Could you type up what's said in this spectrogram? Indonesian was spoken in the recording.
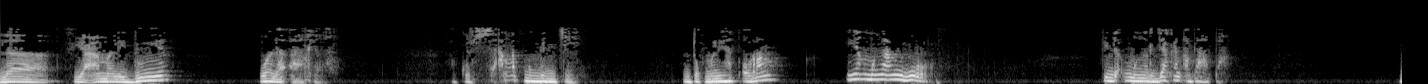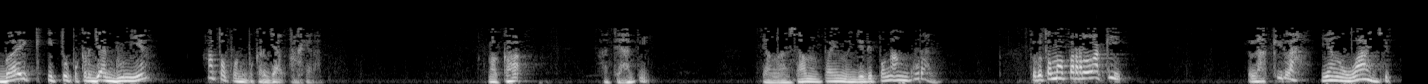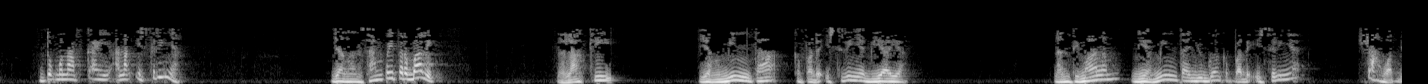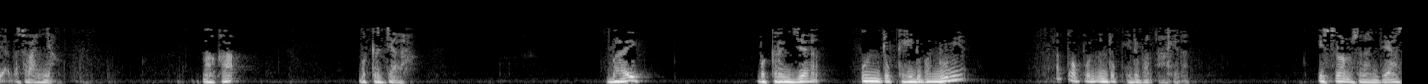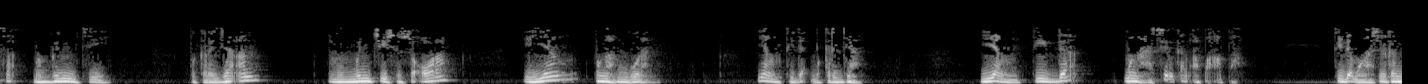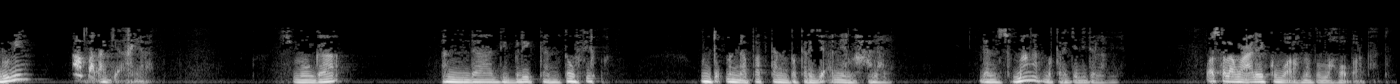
la fi amali dunya wala akhirah." Aku sangat membenci untuk melihat orang yang menganggur, tidak mengerjakan apa-apa. Baik itu pekerjaan dunia ataupun pekerjaan akhirat. Maka hati-hati. Jangan sampai menjadi pengangguran. Terutama para laki. Lakilah yang wajib untuk menafkahi anak istrinya. Jangan sampai terbalik. Lelaki yang minta kepada istrinya biaya. Nanti malam dia minta juga kepada istrinya syahwat di atas ranjang. Maka bekerjalah. Baik bekerja untuk kehidupan dunia ataupun untuk kehidupan akhirat. Islam senantiasa membenci pekerjaan, membenci seseorang yang pengangguran, yang tidak bekerja, yang tidak menghasilkan apa-apa. Tidak menghasilkan dunia, apalagi akhirat. Semoga Anda diberikan taufik untuk mendapatkan pekerjaan yang halal dan semangat bekerja di dalamnya. Wassalamualaikum warahmatullahi wabarakatuh.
